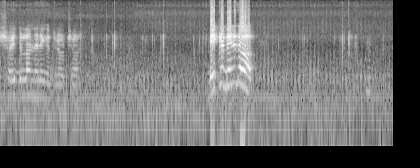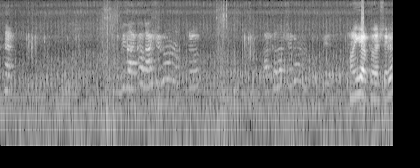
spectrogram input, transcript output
Şahitler lan nereye götürüyor uçağı? Bekle beni de al. Hangi arkadaşları?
